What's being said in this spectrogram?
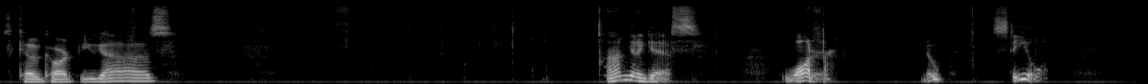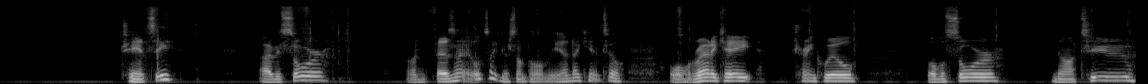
It's a code card for you guys. I'm gonna guess water. Nope. Steel. Chansey. Ivysaur. Unfezant. It looks like there's something on the end. I can't tell. We'll Eradicate. Tranquill. Bulbasaur. Natu.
